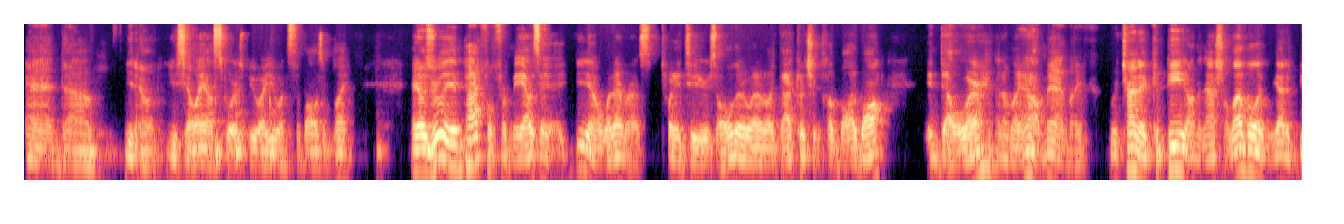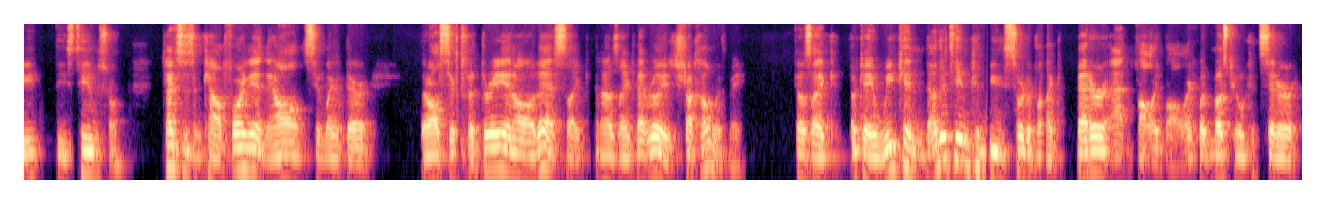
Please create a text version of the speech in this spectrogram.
And um, you know, UCLA outscores BYU once the ball's in play. And it was really impactful for me. I was, you know, whatever. I was 22 years old or whatever like that, coaching club volleyball in Delaware, and I'm like, oh man, like we're trying to compete on the national level, and we got to beat these teams from Texas and California, and they all seem like they're they're all six foot three and all of this. Like, and I was like, that really struck home with me. I was like, okay, we can. The other team can be sort of like better at volleyball, like what most people consider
